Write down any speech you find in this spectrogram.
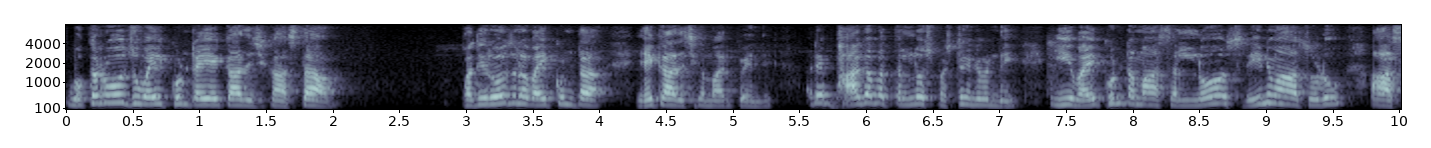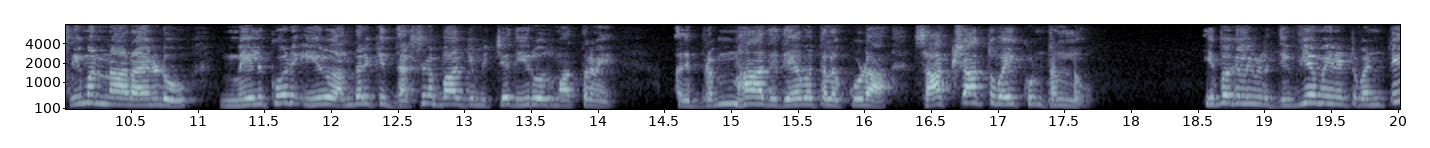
ఒకరోజు వైకుంఠ ఏకాదశి కాస్త పది రోజుల వైకుంఠ ఏకాదశిగా మారిపోయింది. అంటే భాగవతంలో స్పష్టంగా చెప్పింది ఈ వైకుంఠ మాసంలో శ్రీనివాసుడు ఆ శ్రీమన్నారాయణుడు మేలుకొని ఈరోజు అందరికీ దర్శన భాగ్యం ఇచ్చేది ఈరోజు మాత్రమే. అది బ్రహ్మాది దేవతలకు కూడా సాక్షాత్తు వైకుంఠంలో ఇవ్వగలిగిన దివ్యమైనటువంటి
